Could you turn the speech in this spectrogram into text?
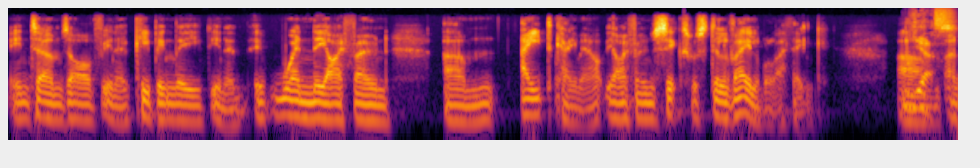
in terms of you know keeping the you know when the iPhone um, eight came out, the iPhone six was still available. I think um, Yes. at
